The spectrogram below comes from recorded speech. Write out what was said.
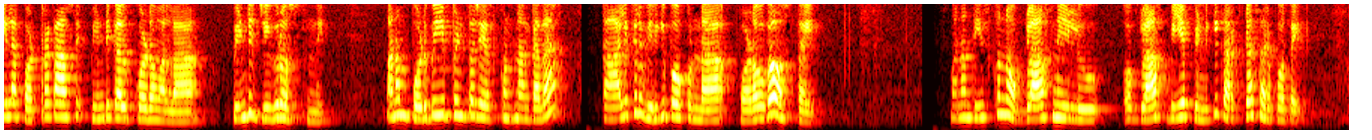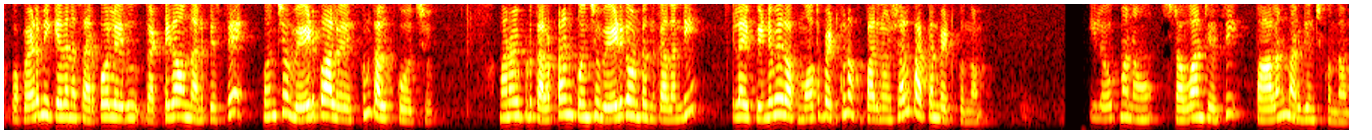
ఇలా కొట్ర కాసి పిండి కలుపుకోవడం వల్ల పిండి జిగురు వస్తుంది మనం పొడి బియ్య పిండితో చేసుకుంటున్నాం కదా తాలికలు విరిగిపోకుండా పొడవుగా వస్తాయి. మనం తీసుకున్న ఒక గ్లాస్ నీళ్ళు ఒక గ్లాస్ బియ్య పిండికి కరెక్ట్గా సరిపోతాయి. ఒకవేళ మీకు ఏదైనా సరిపోలేదు గట్టిగా ఉంది అనిపిస్తే కొంచెం వేడి పాలు వేసుకుని కలుపుకోవచ్చు. మనం ఇప్పుడు కలపడానికి కొంచెం వేడిగా ఉంటుంది కదండి ఇలా ఈ పిండి మీద ఒక మూత పెట్టుకుని ఒక పది నిమిషాలు పక్కన పెట్టుకుందాం. ఈ లోపు మనం స్టవ్ ఆన్ చేసి పాలను మరిగించుకుందాం.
